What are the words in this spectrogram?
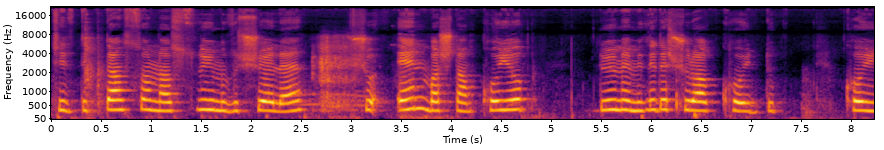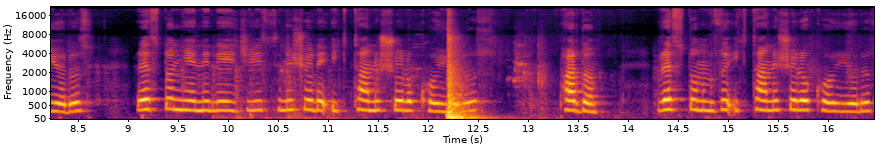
Çizdikten sonra suyumuzu şöyle şu en baştan koyup düğmemizi de şuraya koyduk koyuyoruz. Reston yenileyicisini şöyle iki tane şöyle koyuyoruz. Pardon. Restonumuzu iki tane şöyle koyuyoruz.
